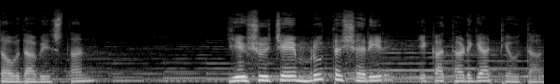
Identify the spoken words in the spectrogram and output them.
चौदावे स्थान. येशूचे मृत शरीर एका थडग्यात ठेवतात.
